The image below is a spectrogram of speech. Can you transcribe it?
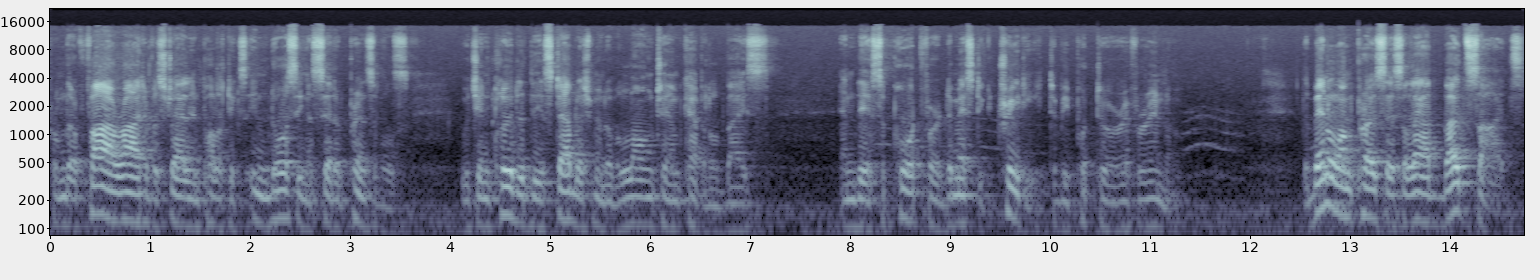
from the far right of Australian politics endorsing a set of principles which included the establishment of a long-term capital base and their support for a domestic treaty to be put to a referendum. The Bennelong process allowed both sides,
